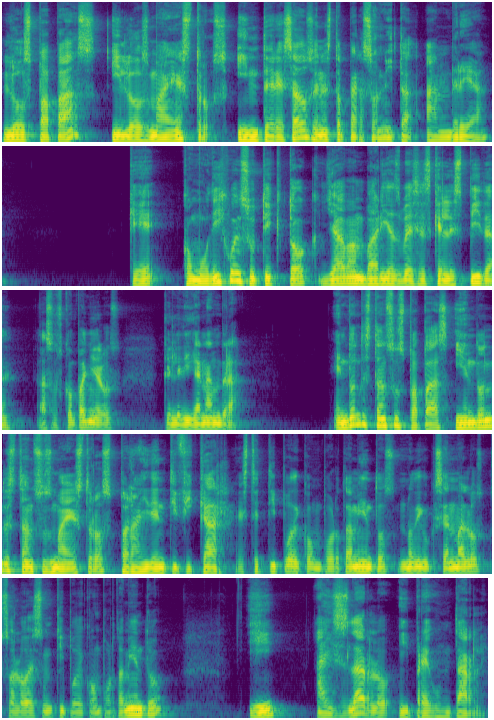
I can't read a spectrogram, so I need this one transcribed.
los papás y los maestros interesados en esta personita, Andrea, que, como dijo en su TikTok, ya van varias veces que les pida a sus compañeros que le digan Andra? ¿En dónde están sus papás y en dónde están sus maestros para identificar este tipo de comportamientos? No digo que sean malos, solo es un tipo de comportamiento y aislarlo y preguntarle,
